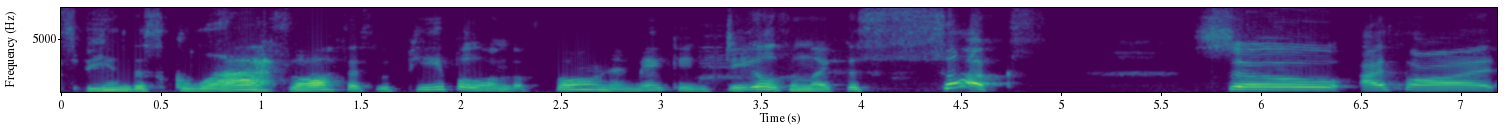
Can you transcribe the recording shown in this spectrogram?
to be in this glass office with people on the phone and making deals and like this sucks. So i thought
